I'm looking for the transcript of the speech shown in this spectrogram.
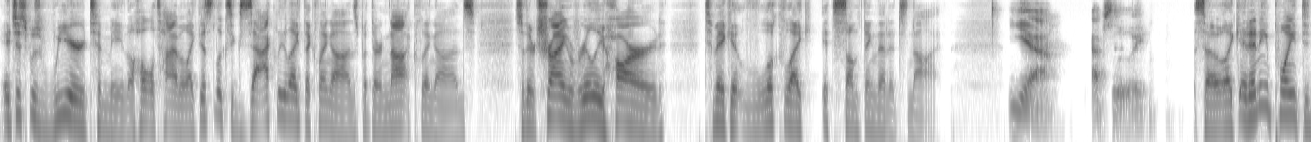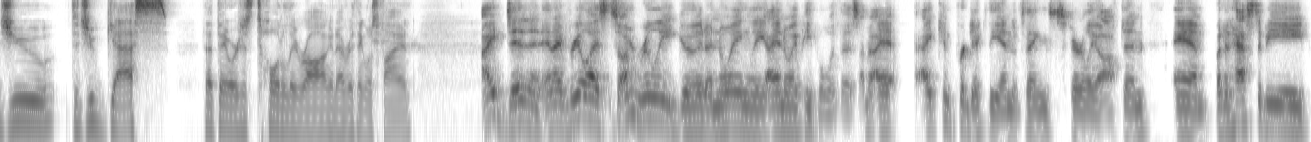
it just was weird to me the whole time. I'm like, this looks exactly like the Klingons, but they're not Klingons. So they're trying really hard to make it look like it's something that it's not. Yeah, absolutely. So like at any point did you did you guess that they were just totally wrong and everything was fine? I didn't, and I realized. So I'm really good. Annoyingly, I annoy people with this. I mean, I I can predict the end of things fairly often, and but it has to be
